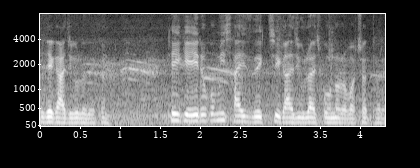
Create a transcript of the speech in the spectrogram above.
এই যে গাছগুলো দেখুন, ঠিক এইরকমই সাইজ দেখছি গাছগুলো আজ পনেরো বছর ধরে।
